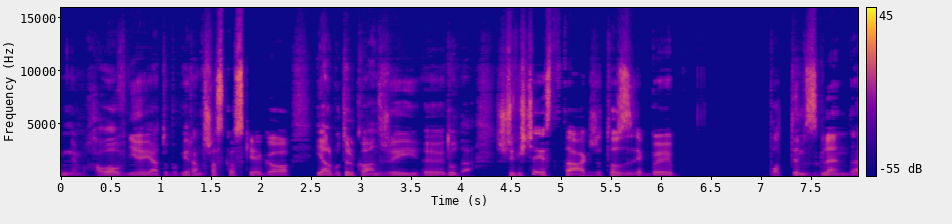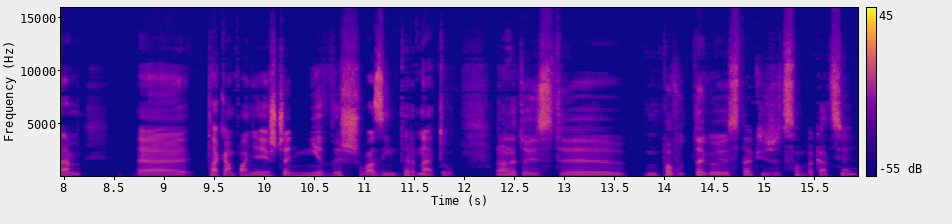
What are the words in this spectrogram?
wiem, Hołownię, ja tu popieram Trzaskowskiego i albo tylko Andrzej y, Duda. Rzeczywiście jest tak, że to jakby pod tym względem ta kampania jeszcze nie wyszła z internetu. No ale to jest, e, powód tego jest taki, że są wakacje?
